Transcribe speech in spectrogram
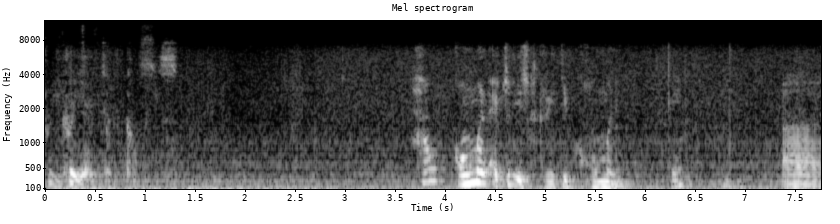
Creative Commons. How common actually is Creative Commons? Okay. Uh,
